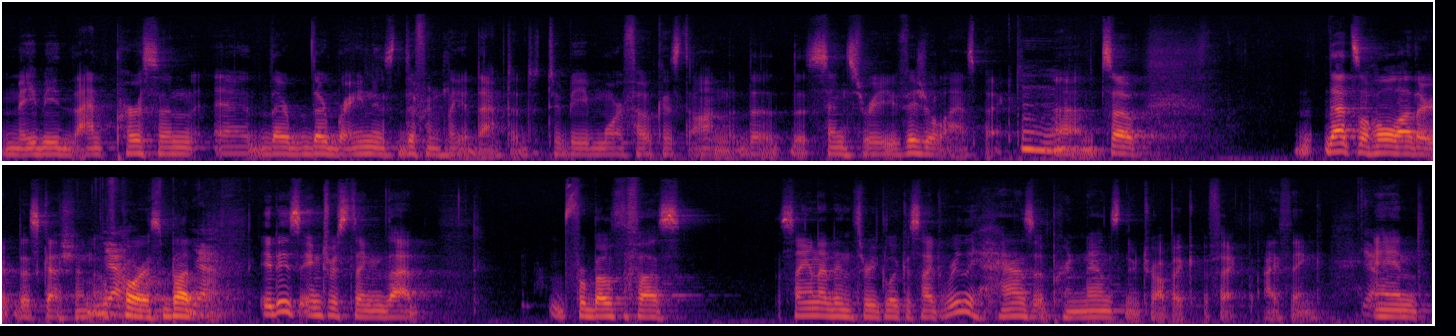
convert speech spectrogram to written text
maybe that person, uh, their, their brain is differently adapted to be more focused on the, the sensory visual aspect. Mm-hmm. Um, so that's a whole other discussion, of yeah. course. But yeah. it is interesting that for both of us, cyanidin 3 glucoside really has a pronounced nootropic effect, I think. Yeah. And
